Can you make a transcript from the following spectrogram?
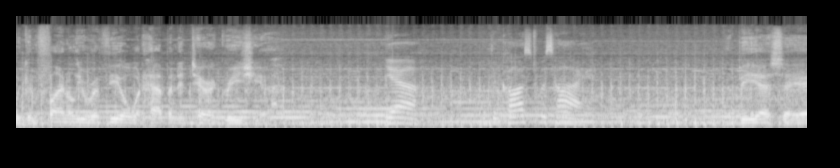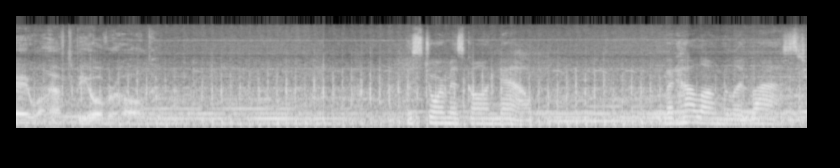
We can finally reveal what happened at Terragrigia. Yeah, but the cost was high. The BSAA will have to be overhauled. The storm is gone now. But how long will it last?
